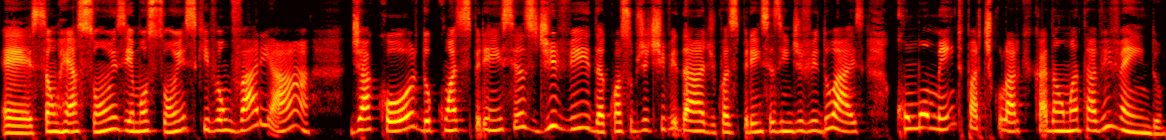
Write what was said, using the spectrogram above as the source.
É, são reações e emoções que vão variar de acordo com as experiências de vida, com a subjetividade, com as experiências individuais, com o momento particular que cada uma está vivendo.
